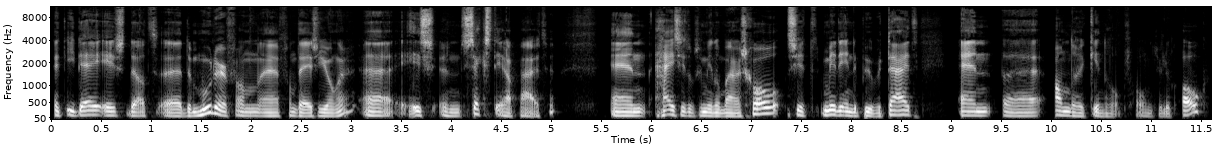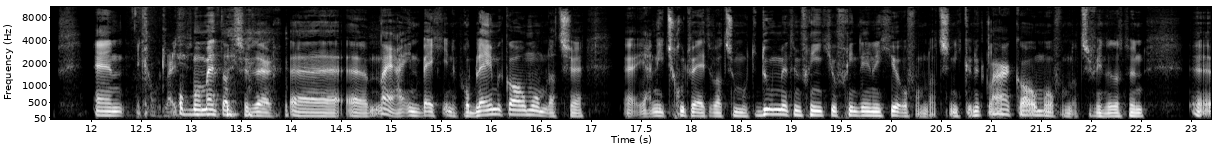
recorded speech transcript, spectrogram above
het idee is dat eh, de moeder van, eh, van deze jongen eh, is een sekstherapeute. En hij zit op de middelbare school, zit midden in de puberteit. En eh, andere kinderen op school natuurlijk ook. En Ik ga ook op het moment dat ze er eh, eh, nou ja, een beetje in de problemen komen, omdat ze eh, ja, niet zo goed weten wat ze moeten doen met hun vriendje of vriendinnetje, of omdat ze niet kunnen klaarkomen, of omdat ze vinden dat hun eh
